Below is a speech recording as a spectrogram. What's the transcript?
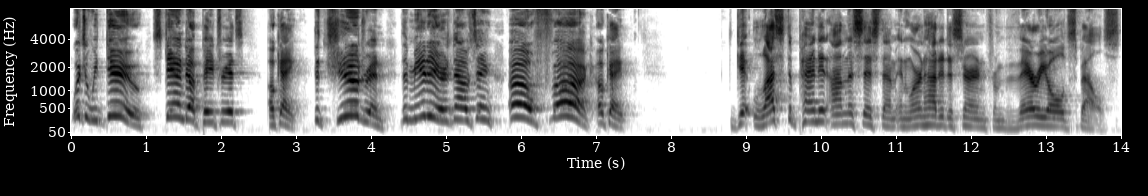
What should we do? Stand up, Patriots. Okay, the children, the media is now saying, oh, fuck. Okay, get less dependent on the system and learn how to discern from very old spells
